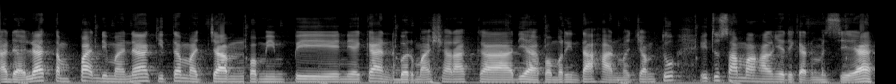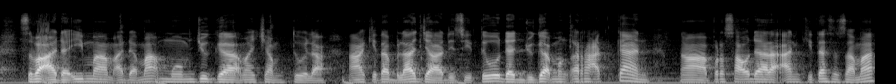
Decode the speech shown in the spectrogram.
adalah tempat di mana kita macam pemimpin ya kan? Bermasyarakat ya pemerintahan macam tu. Itu sama halnya dekat masjid ya. Sebab ada imam ada makmum juga macam tu lah. Ha, kita belajar belajar di situ dan juga mengeratkan ha, persaudaraan kita sesama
